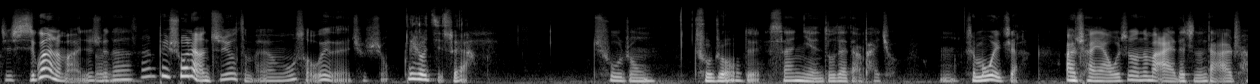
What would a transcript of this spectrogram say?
就习惯了嘛，就觉得嗯被说两句又怎么样，无所谓的，就这种。那时候几岁啊？初中初中，对三年都在打排球，嗯什么位置啊？二传呀，我这种那么矮的只能打二传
